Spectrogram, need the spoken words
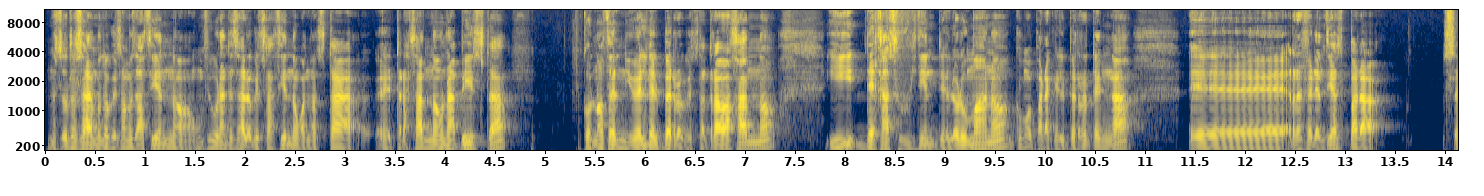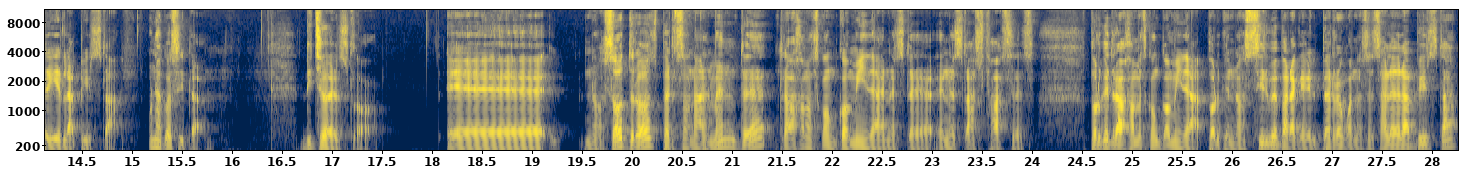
Nosotros sabemos lo que estamos haciendo. Un figurante sabe lo que está haciendo cuando está eh, trazando una pista conoce el nivel del perro que está trabajando y deja suficiente olor humano como para que el perro tenga eh, referencias para seguir la pista. Una cosita. Dicho esto, eh, nosotros personalmente trabajamos con comida en, este, en estas fases. ¿Por qué trabajamos con comida? Porque nos sirve para que el perro cuando se sale de la pista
